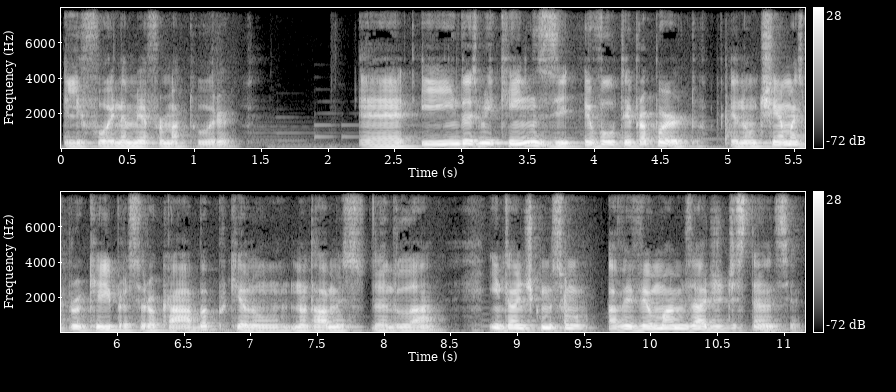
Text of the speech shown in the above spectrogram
ele foi na minha formatura. É, e em 2015 eu voltei para Porto. Eu não tinha mais por que ir para Sorocaba, porque eu não, não tava mais estudando lá. Então a gente começou a viver uma amizade de distância.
